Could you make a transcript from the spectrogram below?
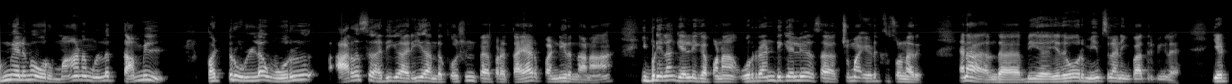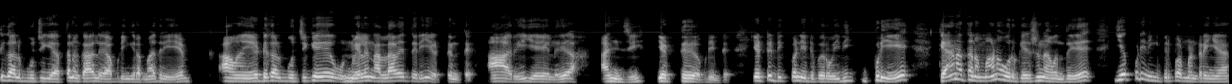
உண்மையிலுமே ஒரு மானமுள்ள தமிழ் பற்று உள்ள ஒரு அரசு அதிகாரி அந்த கொஷின் பேப்பரை தயார் பண்ணியிருந்தானா? இப்படி எல்லாம் கேள்வி கேட்பானா? ஒரு ரெண்டு கேள்வி சும்மா எடுத்து சொன்னாரு. ஏன்னா அந்த ஏதோ ஒரு மீம்ஸ்ல நீங்க பாத்திருப்பீங்களே எட்டு கால் பூச்சிக்கு எத்தனை கால்? அப்படிங்கிற மாதிரி அவன் எட்டு கால் பூச்சிக்கு உண்மையில நல்லாவே தெரியும் எட்டுன்ட்டு. ஆறு ஏழு அஞ்சு எட்டு அப்படின்ட்டு. எட்டு டிக் பண்ணிட்டு போயிருவோம். இது இப்படி கேனத்தனமான ஒரு கொஸ்டினை வந்து எப்படி நீங்க ப்ரிப்பேர் பண்றீங்க?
